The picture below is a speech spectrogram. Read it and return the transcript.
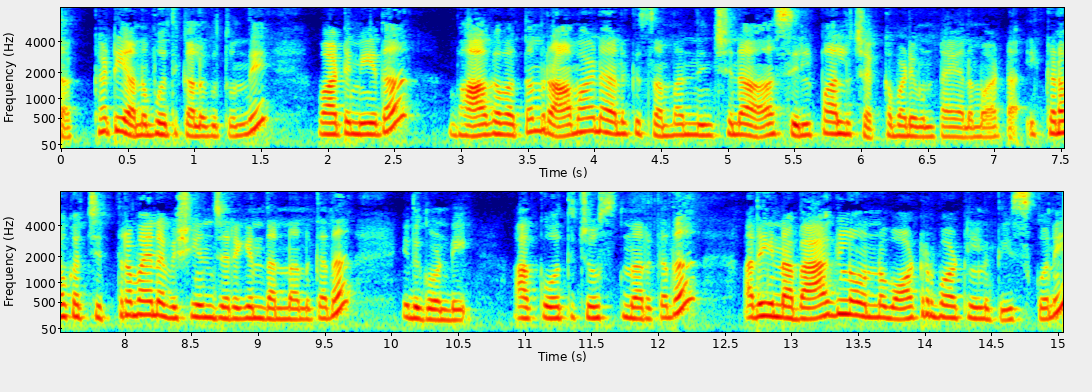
చక్కటి అనుభూతి కలుగుతుంది. వాటి మీద భాగవతం రామాయణానికి సంబంధించిన శిల్పాలు చెక్కబడి ఉంటాయన్నమాట. ఇక్కడ ఒక చిత్రమైన విషయం జరిగిందన్నాను కదా? ఇదిగోండి ఆ కోతి చూస్తున్నారు కదా? అది నా బ్యాగ్లో ఉన్న వాటర్ బాటిల్ని తీసుకొని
